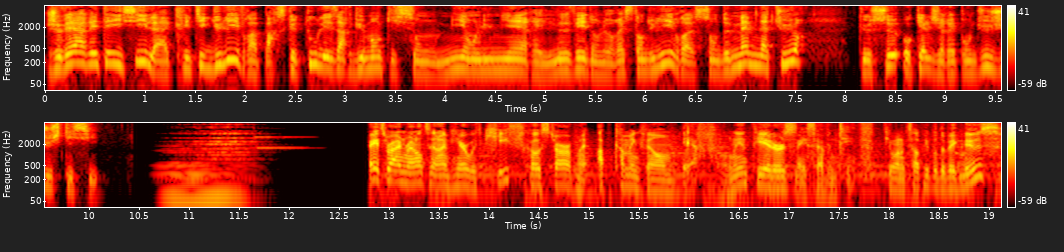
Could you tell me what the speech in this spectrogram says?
Je vais arrêter ici la critique du livre parce que tous les arguments qui sont mis en lumière et levés dans le restant du livre sont de même nature que ceux auxquels j'ai répondu jusqu'ici. Hey, it's Ryan Reynolds and I'm here with Keith, co-star of my upcoming film If, only in theaters May 17th. Do you want to tell people the big news?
